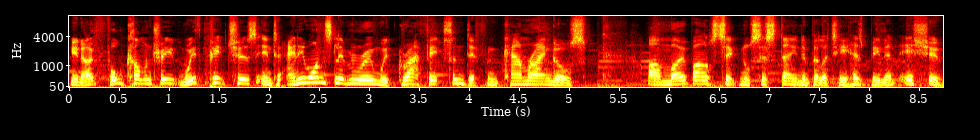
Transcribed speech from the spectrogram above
You know, full commentary with pictures into anyone's living room with graphics and different camera angles our mobile signal sustainability has been an issue.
